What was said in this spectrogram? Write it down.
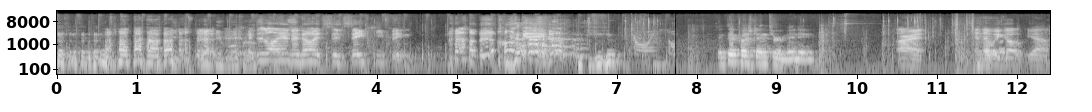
I just want him to know it's in safekeeping. okay. I think they pushed in through mini. Alright. And then we go, yeah.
